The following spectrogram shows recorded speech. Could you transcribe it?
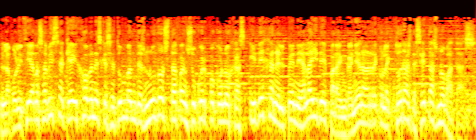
La policía nos avisa que hay jóvenes que se tumban desnudos, tapan su cuerpo con hojas y dejan el pene al aire para engañar a recolectoras de setas novatas.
